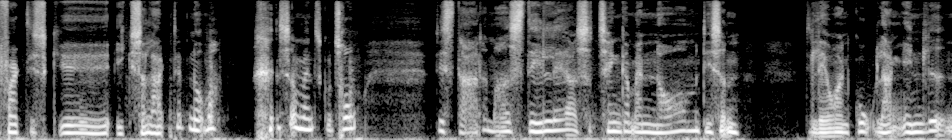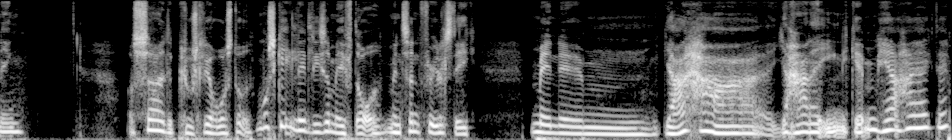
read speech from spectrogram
Er faktisk øh, ikke så langt et nummer, som man skulle tro. Det starter meget stille, og så tænker man, nå, men det er sådan, de laver en god lang indledning. Og så er det pludselig overstået. Måske lidt ligesom efteråret, men sådan føles det ikke. Men øhm, jeg har jeg har da en igennem her, har jeg ikke det?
